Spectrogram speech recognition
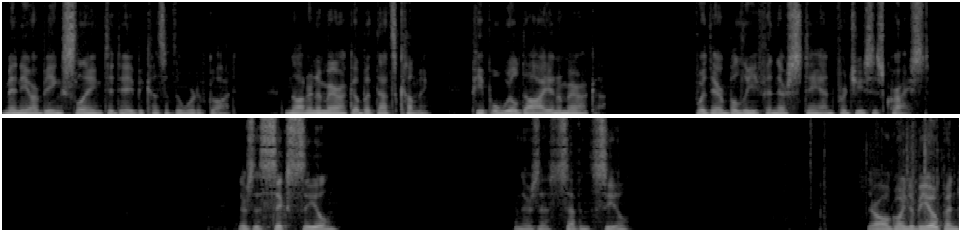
Many are being slain today because of the Word of God. Not in America, but that's coming. People will die in America for their belief and their stand for Jesus Christ. There's a sixth seal, and there's a seventh seal. They're all going to be opened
